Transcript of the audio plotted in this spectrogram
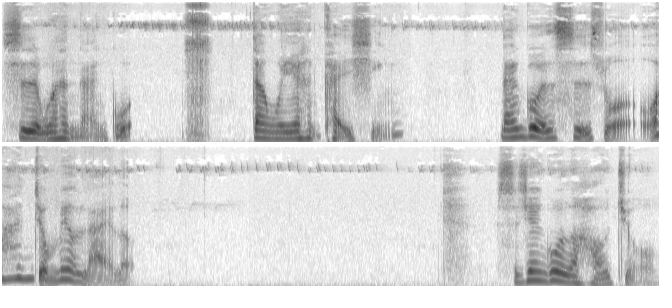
是我很难过，但我也很开心。难过的是说，我很久没有来了，时间过了好久，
